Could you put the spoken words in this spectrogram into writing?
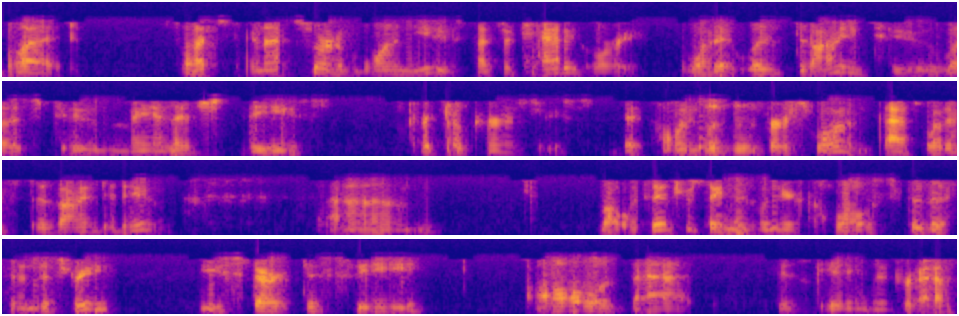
But such, and that's sort of one use. That's a category. What it was designed to was to manage these cryptocurrencies. Bitcoin was the first one. That's what it's designed to do. Um, but what's interesting is when you're close to this industry, you start to see all of that getting addressed.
